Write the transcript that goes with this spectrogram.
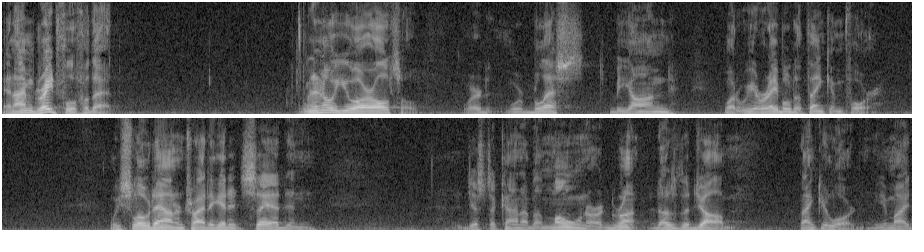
And I'm grateful for that. And I know you are also. We're, we're blessed beyond what we are able to thank Him for. We slow down and try to get it said, and just a kind of a moan or a grunt does the job. Thank you, Lord. You might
